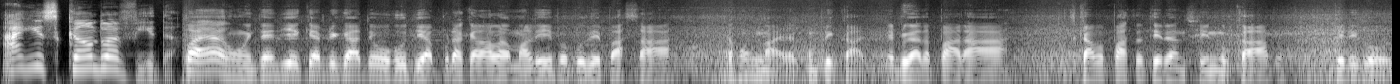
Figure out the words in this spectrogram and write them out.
arriscando a vida. É ruim, tem dia que é obrigado eu rodear por aquela lama ali para poder passar. É ruim demais, é complicado. É obrigado a parar, os cabos passam tirando fino no cabo, perigoso.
